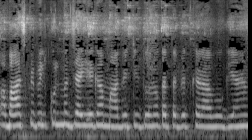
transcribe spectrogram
अब आज पे बिल्कुल मत जाइएगा। माँ बेटी दोनों का तबीयत खराब हो गया है।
